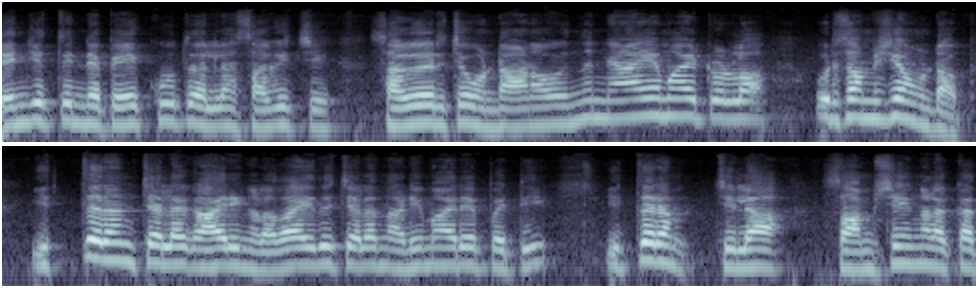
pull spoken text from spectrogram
രഞ്ജിത്തിന്റെ പേക്കൂത്തെല്ലാം സഹിച്ച് സഹകരിച്ചുകൊണ്ടാണോ എന്ന് ന്യായമായിട്ടുള്ള ഒരു സംശയം ഉണ്ടാവും. ഇത്തരം ചില കാര്യങ്ങൾ അതായത് ചില നടിമാരെ പറ്റി ഇത്തരം ചില സംശയങ്ങളൊക്കെ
